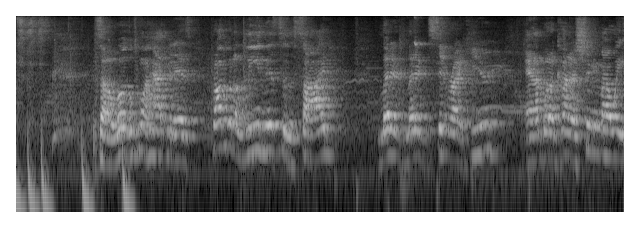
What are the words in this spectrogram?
so what, what's gonna happen is probably gonna lean this to the side, let it let it sit right here, and I'm gonna kind of shimmy my way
